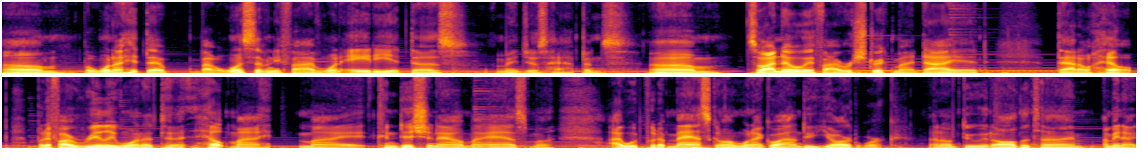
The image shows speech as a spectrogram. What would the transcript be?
Um, but when I hit that about 175, 180, it does. I mean, it just happens. Um, so I know if I restrict my diet, that'll help. But if I really wanted to help my my condition out, my asthma, I would put a mask on when I go out and do yard work. I don't do it all the time. I mean, I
